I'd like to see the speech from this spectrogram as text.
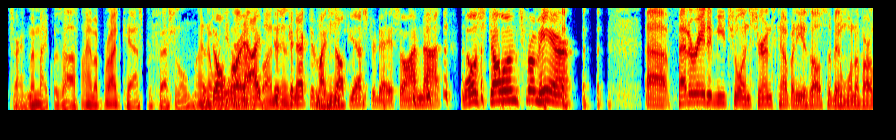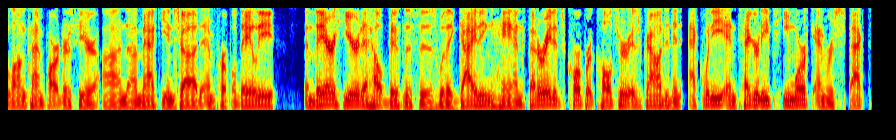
Sorry, my mic was off. I'm a broadcast professional. I know. Don't the worry, I button is. disconnected Mhm. myself yesterday, so I'm not, no stones from here. Uh, Federated Mutual Insurance Company has also been one of our longtime partners here on uh, Mackey and Judd and Purple Daily, and they are here to help businesses with a guiding hand. Federated's corporate culture is grounded in equity, integrity, teamwork, and respect.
